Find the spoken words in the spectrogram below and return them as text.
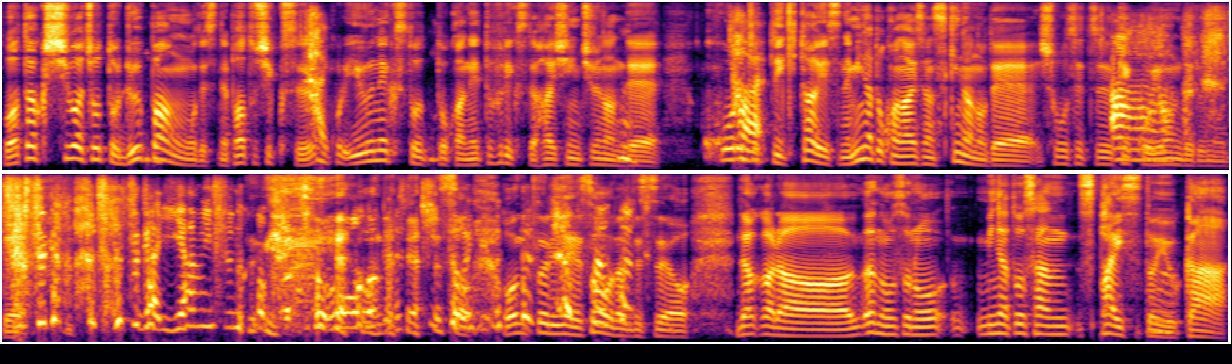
私はちょっとルパンをですね、パート6、はいこれ UNEXT とか Netflix で配信中なんで、これちょっと行きたいですね。湊かなえさん好きなので、小説結構読んでるので。さすが、さすがイヤミスの 女王が好きそうという。本当にねそうなんですよだからあのその港さんスパイスというか、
